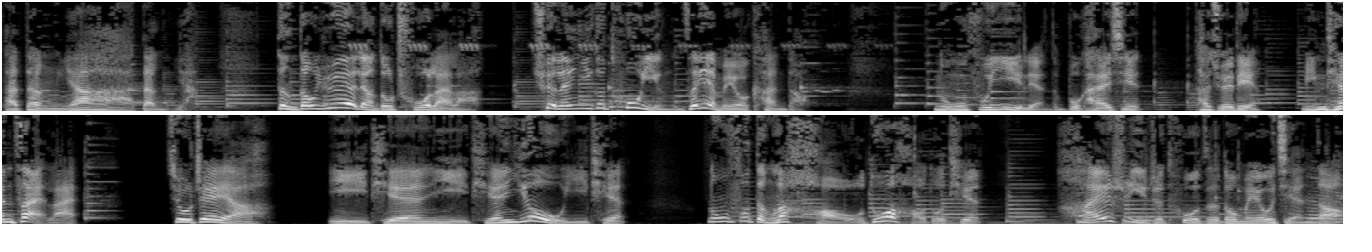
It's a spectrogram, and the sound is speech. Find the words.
他等呀等呀，等到月亮都出来了，却连一个兔影子也没有看到。农夫一脸的不开心，他决定明天再来。就这样，一天一天又一天。农夫等了好多好多天，还是一只兔子都没有捡到，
